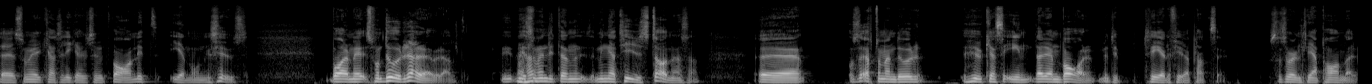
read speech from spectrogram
eh, som är kanske lika högt som ett vanligt envåningshus. Bara med små dörrar överallt. Det, är Jaha. som en liten miniatyrstad nästan. Eh, och så öppnar man en dörr, hukar sig in, där är en bar med typ tre eller fyra platser. Så står det en liten japan där,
